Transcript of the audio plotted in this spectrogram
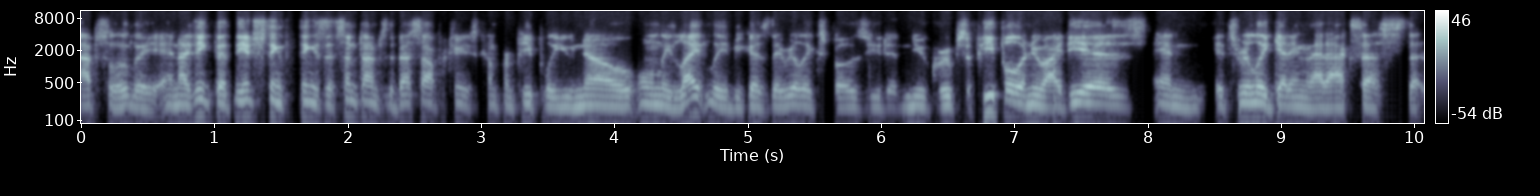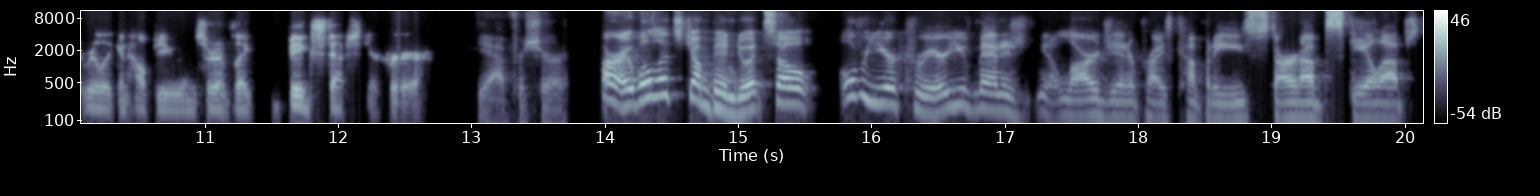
Absolutely. And I think that the interesting thing is that sometimes the best opportunities come from people you know only lightly because they really expose you to new groups of people or new ideas. And it's really getting that access that really can help you in sort of like big steps in your career. Yeah, for sure. All right, well, let's jump into it. So, over your career, you've managed, you know, large enterprise companies, startups, scale ups.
